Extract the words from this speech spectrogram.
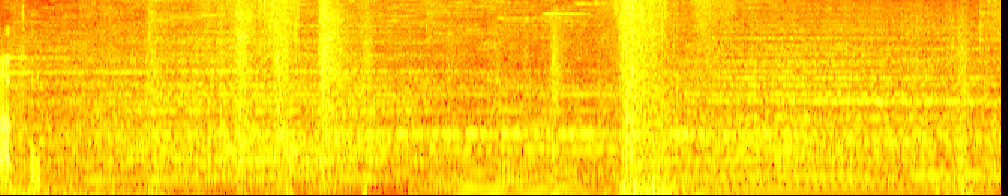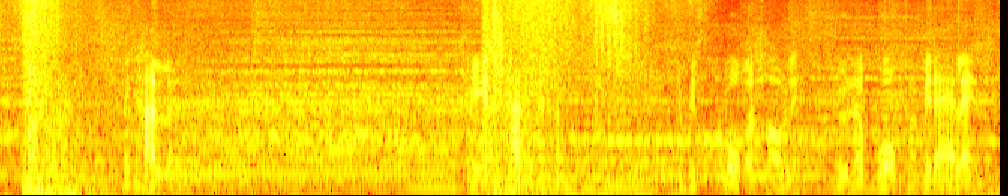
เราทุบไม่ทันเลยเนี่ยโอเคงั้นช่างนะครับจะไปบวกกับเขาเลยดูแล้วบวกเราไม่ได้อะไรเนี่ย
